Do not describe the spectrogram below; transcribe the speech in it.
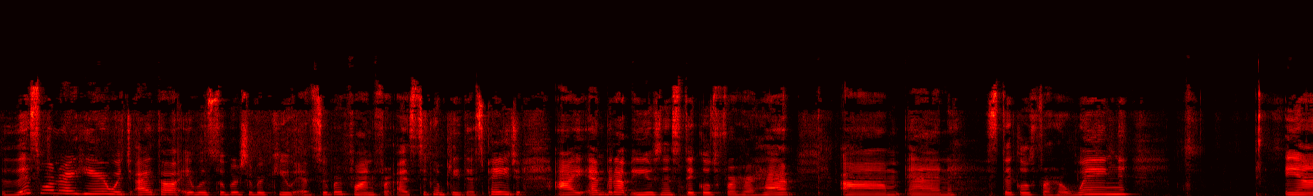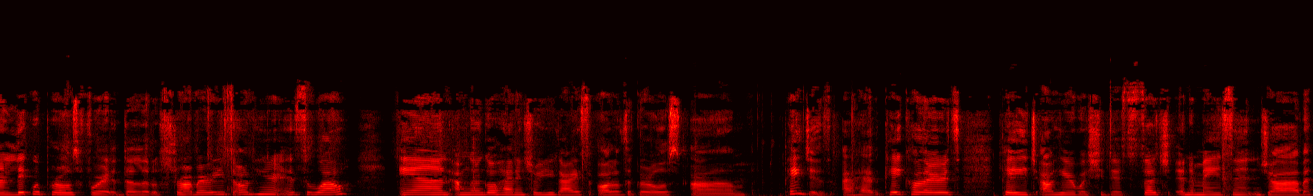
this one right here which i thought it was super super cute and super fun for us to complete this page i ended up using stickles for her hat um and stickles for her wing and liquid pearls for the little strawberries on here as well and I'm to go ahead and show you guys all of the girls' um, pages. I had K Colors page out here where she did such an amazing job.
